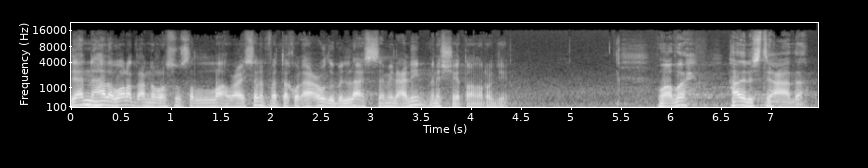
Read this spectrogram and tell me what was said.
لأن هذا ورد عن الرسول صلى الله عليه وسلم فتقول أعوذ بالله السميع العليم من الشيطان الرجيم. واضح؟ هذه الاستعاذة.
